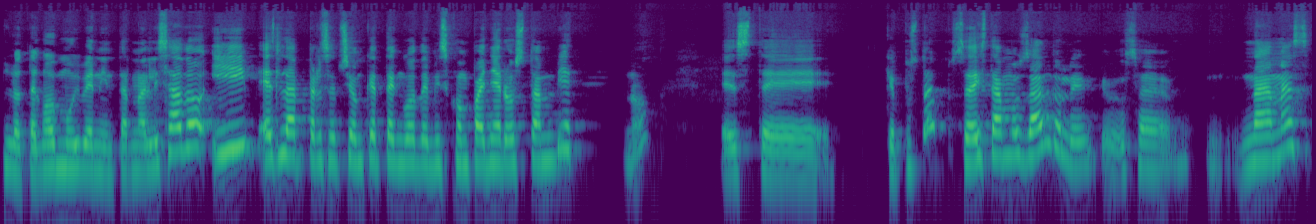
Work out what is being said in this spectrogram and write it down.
lo tengo muy bien internalizado y es la percepción que tengo de mis compañeros también, ¿no? Este, que pues, pues, ahí estamos dándole, o sea, nada más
